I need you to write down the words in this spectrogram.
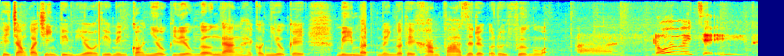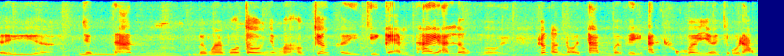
Thì trong quá trình tìm hiểu thì mình có nhiều cái điều ngỡ ngàng hay có nhiều cái bí mật mình có thể khám phá ra được ở đối phương không ạ? À, đối với chị thì ờ, nhìn anh bề ngoài vô tư nhưng mà thực chất thì chị cảm thấy anh là một người rất là nội tâm bởi vì anh không bao giờ chủ động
